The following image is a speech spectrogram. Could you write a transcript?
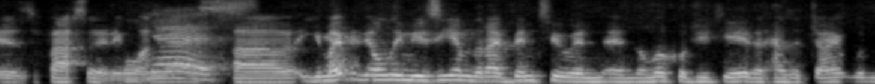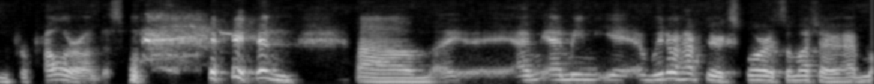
is a fascinating one. yes Uh, you might be the only museum that I've been to in, in the local GTA that has a giant wooden propeller on display. and um, I, I mean, we don't have to explore it so much. I, I'm-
